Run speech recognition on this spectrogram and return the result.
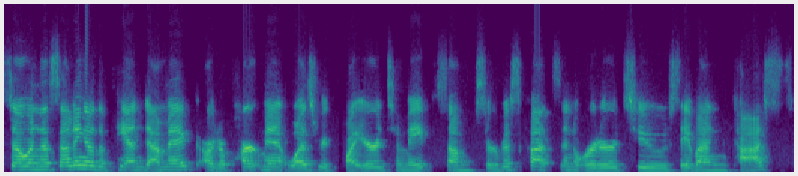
So, in the setting of the pandemic, our department was required to make some service cuts in order to save on costs.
